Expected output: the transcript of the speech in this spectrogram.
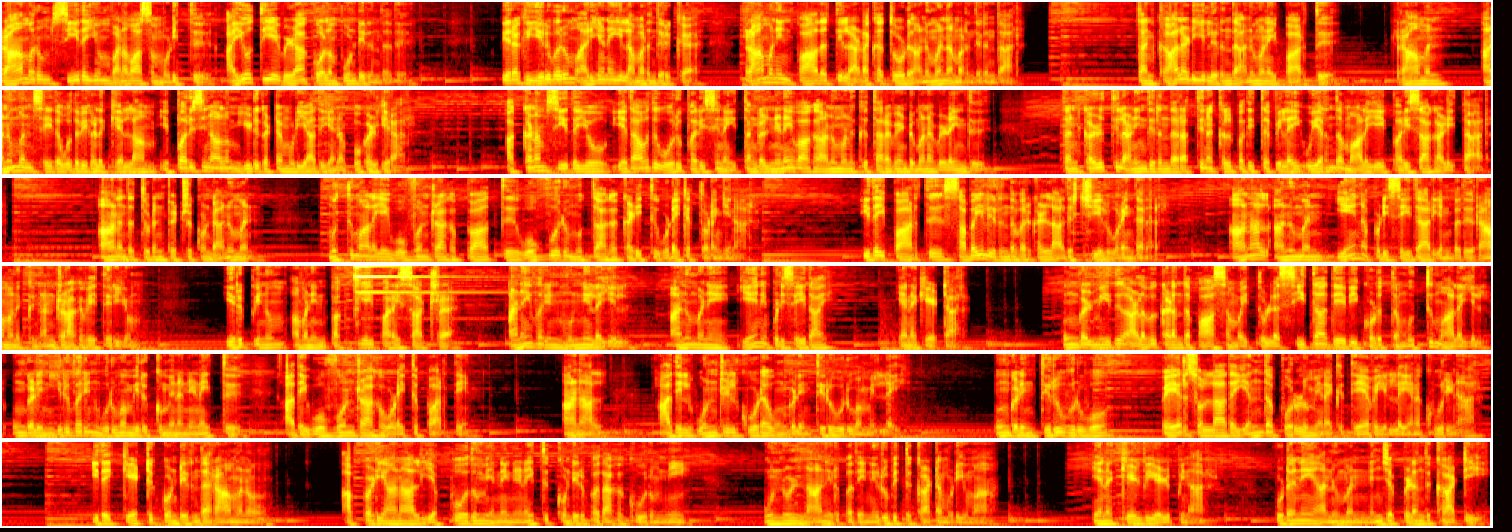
ராமரும் சீதையும் வனவாசம் முடித்து அயோத்தியை விழா கோலம் பூண்டிருந்தது. பிறகு இருவரும் அரியணையில் அமர்ந்திருக்க ராமனின் பாதத்தில் அடக்கத்தோடு அனுமன் அமர்ந்திருந்தார். தன் காலடியில் இருந்த அனுமனை பார்த்து ராமன் அனுமன் செய்த உதவிகளுக்கெல்லாம் இப்பரிசினாலும் ஈடுகட்ட முடியாது என புகழ்கிறார். அக்கணம் சீதையோ ஏதாவது ஒரு பரிசினை தங்கள் நினைவாக அனுமனுக்கு தர வேண்டுமென விளைந்து தன் கழுத்தில் அணிந்திருந்த ரத்தினக்கல் பதித்த விலை உயர்ந்த மாலையை பரிசாக அளித்தார். ஆனந்தத்துடன் பெற்றுக்கொண்ட அனுமன் முத்து மாலையை ஒவ்வொன்றாக பார்த்து ஒவ்வொரு முத்தாக கடித்து உடைக்கத் தொடங்கினார். இதை பார்த்து சபையில் இருந்தவர்கள் அதிர்ச்சியில் உறைந்தனர். ஆனால் அனுமன் ஏன் அப்படி செய்தார் என்பது ராமனுக்கு நன்றாகவே தெரியும். இருப்பினும் அவனின் பக்தியை பறைசாற்ற அனைவரின் முன்னிலையில் அனுமனே ஏன் இப்படி செய்தாய்? என கேட்டார். உங்கள் மீது அளவு கடந்த பாசம் வைத்துள்ள சீதா தேவி கொடுத்த முத்து மாலையில் உங்களின் இருவரின் உருவம் இருக்கும் என நினைத்து அதை ஒவ்வொன்றாக உடைத்து பார்த்தேன். ஆனால் அதில் ஒன்றில் கூட உங்களின் திருவுருவம் இல்லை. உங்களின் திருவுருவோ பெயர் சொல்லாத எந்த பொருளும் எனக்கு தேவையில்லை என கூறினார். இதை கேட்டுக்கொண்டிருந்த ராமனோ அப்படியானால் எப்போதும் என்னை நினைத்துக் கொண்டிருப்பதாக கூறும் நீ உன்னுள் நான் இருப்பதை நிரூபித்துக் காட்ட முடியுமா? என கேள்வி எழுப்பினார். உடனே அனுமன் நெஞ்ச பிளந்து காட்டி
